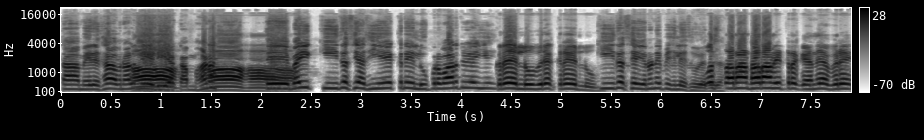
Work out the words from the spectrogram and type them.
ਤਾਂ ਮੇਰੇ ਹਿਸਾਬ ਨਾਲ ਨੇੜੀ ਆ ਕੰਮ ਹਨਾ? ਤੇ ਬਾਈ ਕੀ ਦੱਸਿਆ ਸੀ ਇਹ ਘਰੇਲੂ ਪਰਿਵਾਰ ਤੋਂ ਆਈਏ ਘਰੇਲੂ ਵੀਰੇ ਘਰੇਲੂ। ਕੀ ਦੱਸਿਆ ਜੀ ਉਹਨਾਂ ਨੇ ਪਿਛਲੇ ਸੂਏ ਉਹ ਦੇ 17 18 ਲੀਟਰ ਕਹਿੰਦੇ ਆ ਵੀਰੇ।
